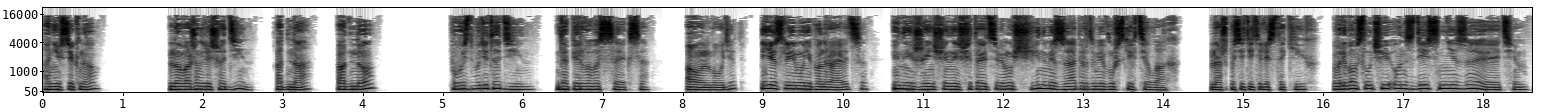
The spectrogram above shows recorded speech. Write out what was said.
Они все к нам? Но важен лишь один. Одна? Одно? Пусть будет один, до первого секса. А он будет, если ему не понравится. Иные женщины считают себя мужчинами, запертыми в мужских телах. Наш посетитель из таких. В любом случае, он здесь не за этим.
